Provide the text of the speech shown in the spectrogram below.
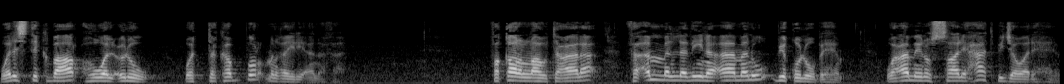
والاستكبار هو العلو والتكبر من غير أنفة. فقال الله تعالى فأما الذين آمنوا بقلوبهم وعملوا الصالحات بجوارحهم.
